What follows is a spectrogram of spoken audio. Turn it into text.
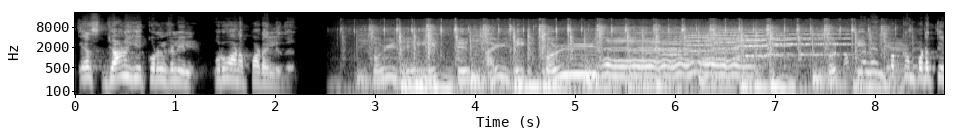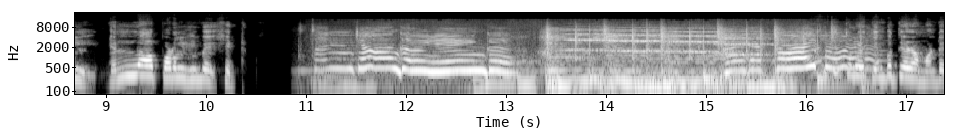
எஸ் ஜானகி குரல்களில் உருவான பாடல் இது. மக்களின் பக்கம் படத்தில் எல்லா பாடல்களுமே ஹிட் தொள்ளாயிரத்தி எண்பத்தி ஏழாம் ஆண்டு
